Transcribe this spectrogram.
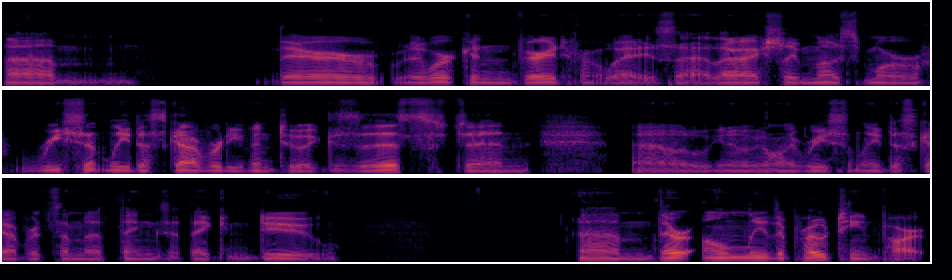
Um, they're, they work in very different ways. Uh, they're actually most more recently discovered even to exist, and uh, you know we've only recently discovered some of the things that they can do um, they're only the protein part.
